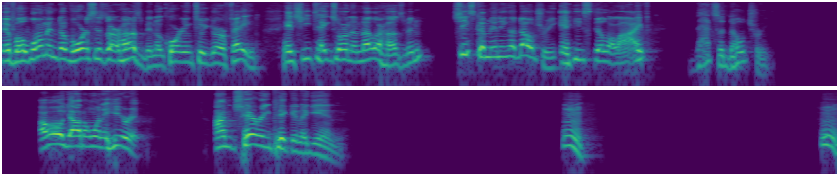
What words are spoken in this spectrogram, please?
If a woman divorces her husband according to your faith and she takes on another husband, she's committing adultery and he's still alive. That's adultery. Oh, y'all don't want to hear it. I'm cherry picking again. Hmm. Hmm.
